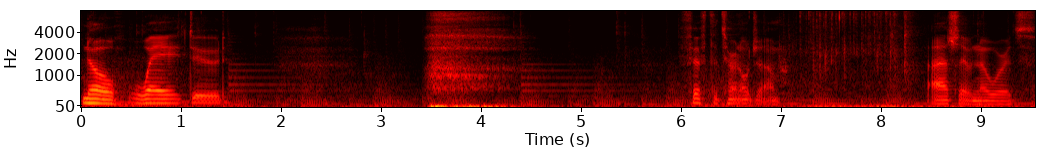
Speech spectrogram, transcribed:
No way, dude. Fifth Eternal Gem. I actually have no words.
